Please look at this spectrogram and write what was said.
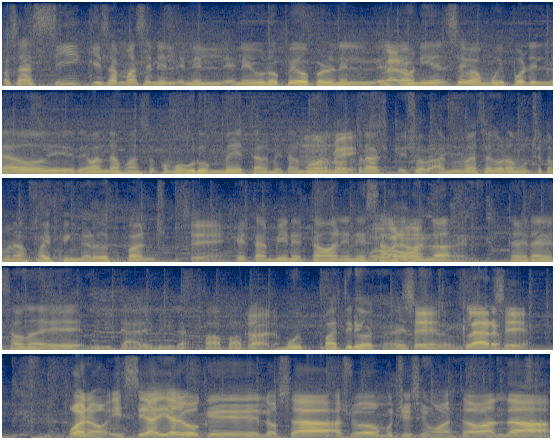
o sea, sí, quizás más en el, en el, en el europeo, pero en el Claro. estadounidense va muy por el lado de, de bandas más como groove metal, metal moderno, Ok. trash, que yo, a mí me hace acordar mucho también a Five Finger Death Punch, Sí. que también estaban en esa onda, también. también. están en esa onda de militares, militares, pa, pa, pa. Claro. muy patriota, eso Sí. Claro. Sí. Bueno, y si hay algo que los ha ayudado muchísimo a esta banda,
